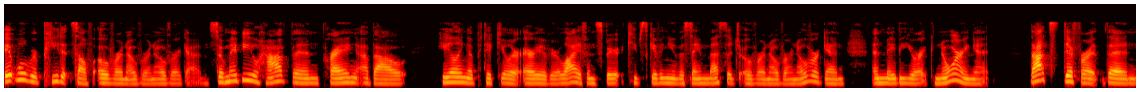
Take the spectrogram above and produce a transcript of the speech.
it will repeat itself over and over and over again. So maybe you have been praying about healing a particular area of your life and spirit keeps giving you the same message over and over and over again and maybe you're ignoring it that's different than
